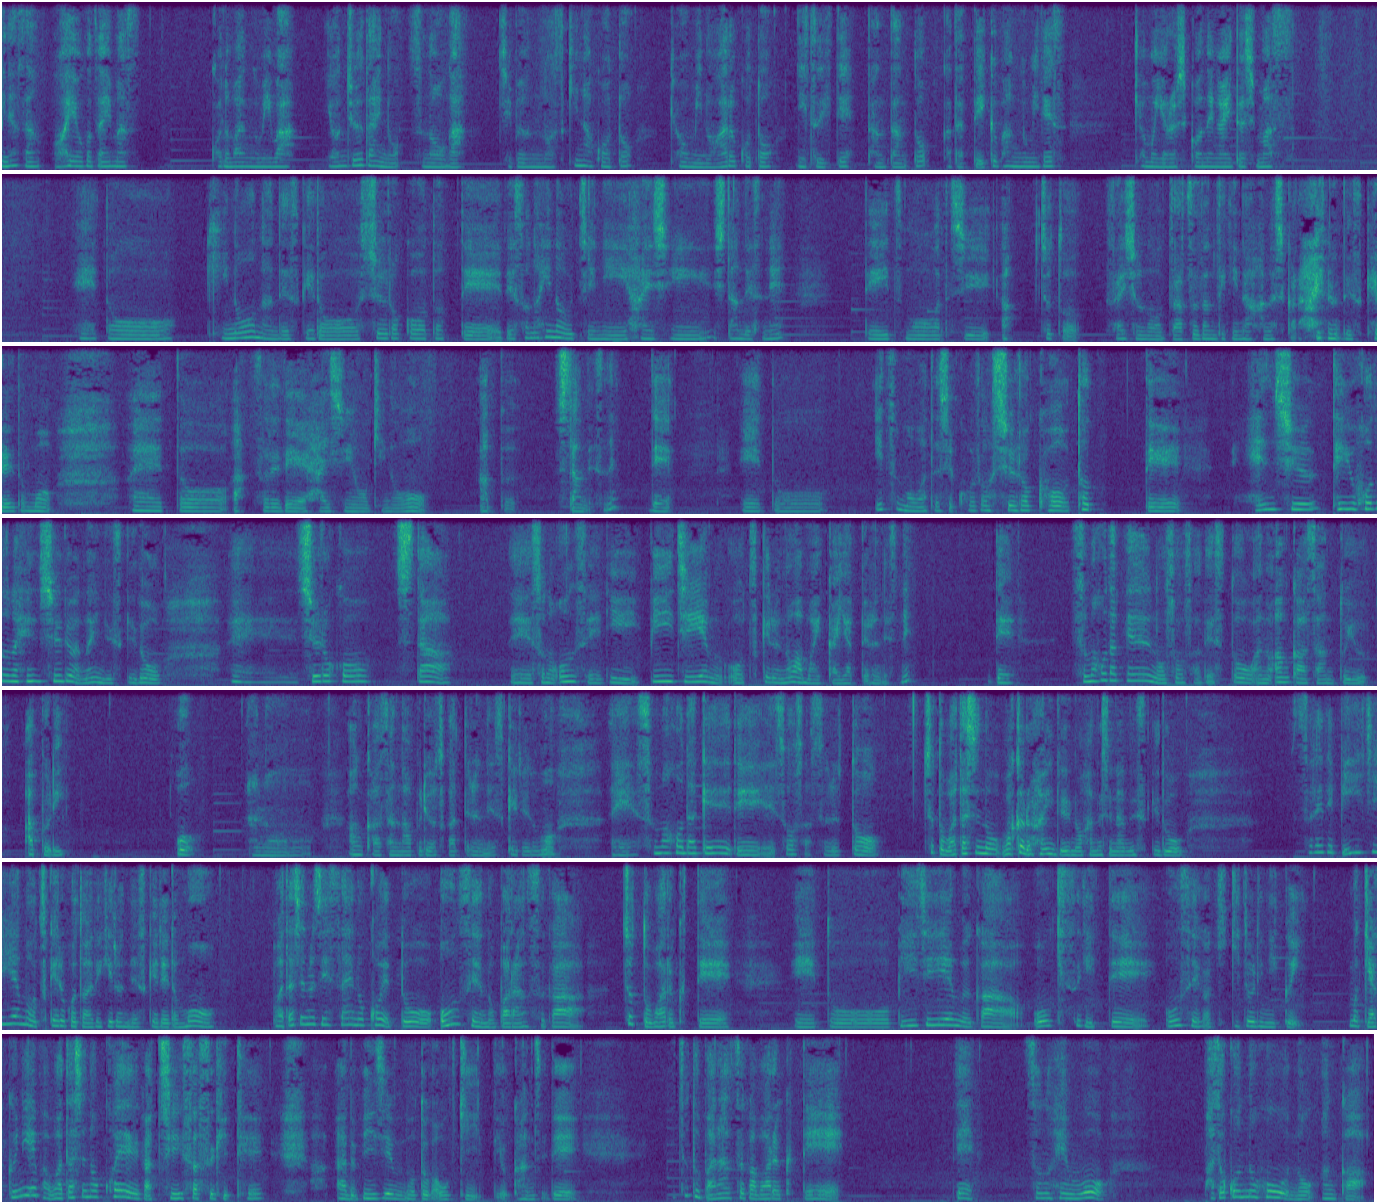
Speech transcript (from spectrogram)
皆さんおはようございます。この番組は40代のスノーが自分の好きなこと興味のあることについて淡々と語っていく番組です。今日もよろしくお願いいたします。えっ、ー、と昨日なんですけど収録を撮ってでその日のうちに配信したんですね。でいつも私あちょっと最初の雑談的な話から入るんですけれどもえっ、ー、とあそれで配信を昨日アップしたんですね。でえっ、ー、といつも私この収録を撮って編集っていうほどの編集ではないんですけど、えー、収録をした、えー、その音声に BGM をつけるのは毎回やってるんですね。でスマホだけの操作ですとあのアンカーさんというアプリをあのアンカーさんのアプリを使ってるんですけれども、えー、スマホだけで操作するとちょっと私の分かる範囲での話なんですけどそれで BGM をつけることはできるんですけれども私の実際の声と音声のバランスがちょっと悪くてえーと、BGM が大きすぎて音声が聞き取りにくい。まあ、逆に言えば私の声が小さすぎてあの BGM の音が大きいっていう感じでちょっとバランスが悪くてでその辺をパソコンの方のアンカ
